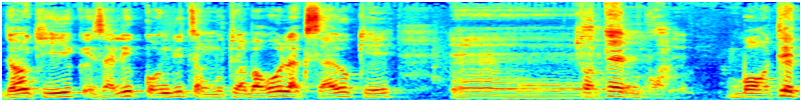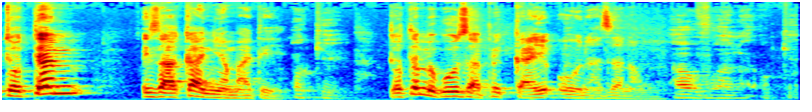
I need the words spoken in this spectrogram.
donc ezali conduite ya motu ya bakolakisa yo ke euh, totem quoi bon te totem ezalaka kaka nyama te okay. totem ekoyoza mpe kaye oyo naza nango ah, voilà. okay,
